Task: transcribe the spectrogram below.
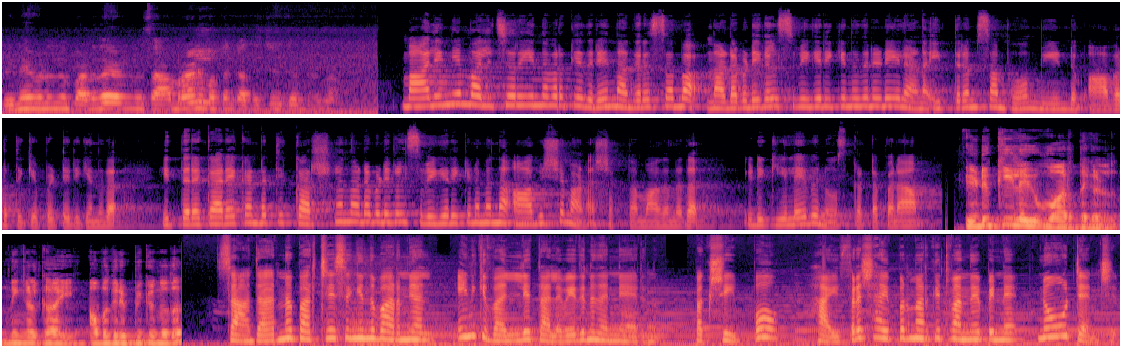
പിന്നെ ഇവിടെ നിന്ന് പണിത സാമ്പ്രാണി മൊത്തം കത്തിച്ച് വെച്ചോണ്ടിരുന്ന മാലിന്യം വലിച്ചെറിയുന്നവർക്കെതിരെ നഗരസഭ നടപടികൾ സ്വീകരിക്കുന്നതിനിടയിലാണ് ഇത്തരം സംഭവം വീണ്ടും ആവർത്തിക്കപ്പെട്ടിരിക്കുന്നത്. ഇത്തരക്കാരെ കണ്ടെത്തി കർശന നടപടികൾ സ്വീകരിക്കണമെന്ന ആവശ്യമാണ് ശക്തമാകുന്നത്. Idukki live news Kattappana. Idukki live വാർത്തകൾ നിങ്ങൾക്കായി അവതരിപ്പിക്കുന്നത് സാധാരണ പർച്ചേസിംഗ് എന്ന് പറഞ്ഞാൽ എനിക്ക് വലിയ തലവേദന തന്നെയായിരുന്നു. പക്ഷെ ഇപ്പോ ഹൈഫ്രഷ് ഹൈപ്പർ മാർക്കറ്റ് വന്നേ പിന്നെ നോ ടെൻഷൻ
